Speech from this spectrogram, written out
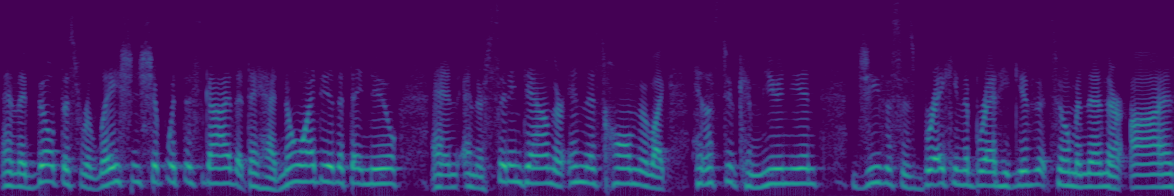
and they built this relationship with this guy that they had no idea that they knew. And, and they're sitting down, they're in this home, they're like, hey, let's do communion. Jesus is breaking the bread, he gives it to them, and then their eyes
